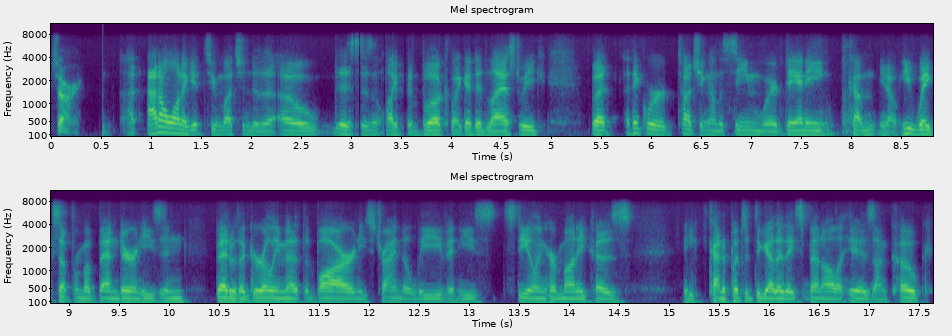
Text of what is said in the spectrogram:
sorry. I, I don't want to get too much into the oh, this isn't like the book like I did last week, but I think we're touching on the scene where Danny come, you know, he wakes up from a bender and he's in bed with a girl he met at the bar and he's trying to leave and he's stealing her money because he kind of puts it together. They spent all of his on coke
